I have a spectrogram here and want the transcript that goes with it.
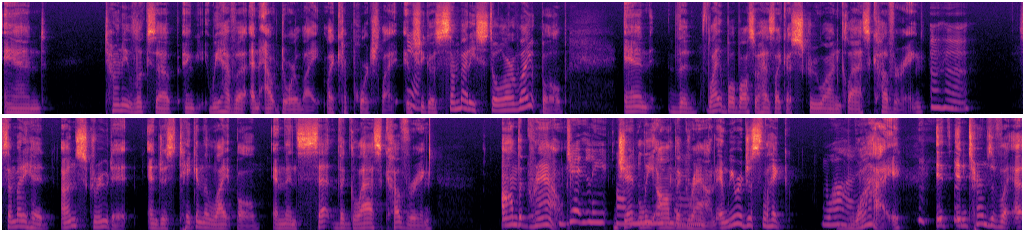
and Tony looks up, and we have a, an outdoor light, like a porch light, and Yeah. she goes, "Somebody stole our light bulb." And the light bulb also has like a screw-on glass covering. Somebody had unscrewed it and just taken the light bulb and then set the glass covering on the ground, Gently, on gently the on the ground. ground. And we were just like, Why? why? It, in terms of like, uh,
